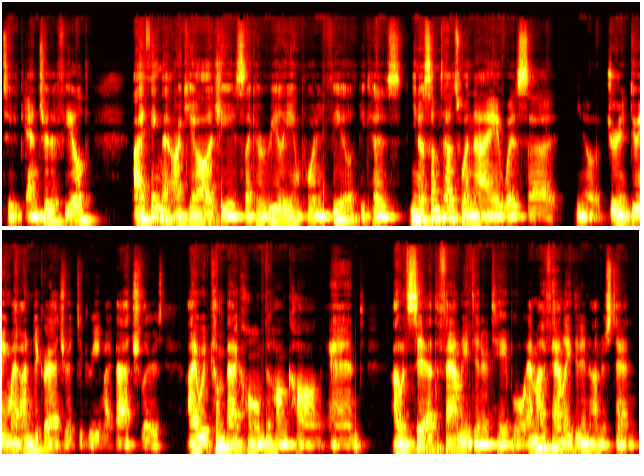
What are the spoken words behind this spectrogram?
to enter the field. I think that archaeology is like a really important field because you know sometimes when I was uh, you know during doing my undergraduate degree, my bachelor's, I would come back home to Hong Kong and I would sit at the family dinner table, and my family didn't understand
